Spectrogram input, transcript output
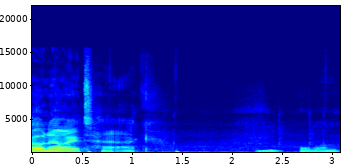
Oh, now I attack. Hold on.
